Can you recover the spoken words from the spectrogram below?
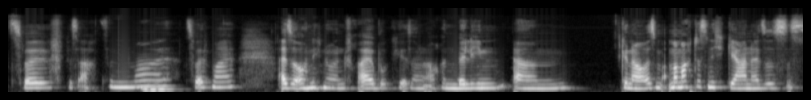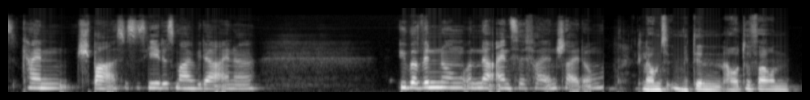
zwölf bis 18 Mal, mhm. zwölf Mal. Also auch nicht nur in Freiburg hier, sondern auch in Berlin. Ähm, genau, also man macht es nicht gerne. Also es ist kein Spaß. Es ist jedes Mal wieder eine Überwindung und eine Einzelfallentscheidung. Glauben Sie, mit den Autofahrern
